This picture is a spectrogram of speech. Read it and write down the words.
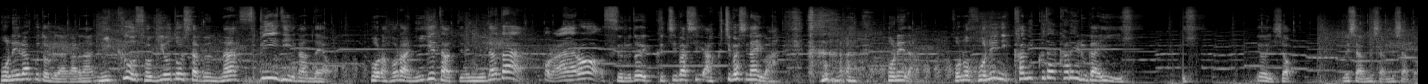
骨ラプトルだからな、肉をそぎ落とした分な、スピーディーなんだよ。ほらほら、逃げたってね、無駄だ。こら野郎。鋭いくちばし、あ、くちばしないわ。骨だ。この骨に噛み砕かれるがいい。よいしょ。むしゃむしゃむしゃと。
